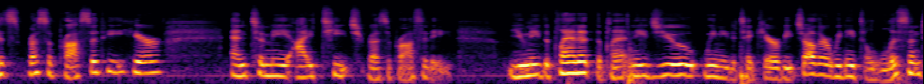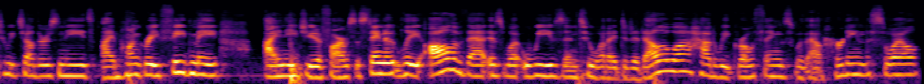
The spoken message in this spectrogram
it's reciprocity here, and to me, I teach reciprocity. You need the planet, the planet needs you. We need to take care of each other. We need to listen to each other's needs. I'm hungry, feed me. I need you to farm sustainably. All of that is what weaves into what I did at Elawa. How do we grow things without hurting the soil?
